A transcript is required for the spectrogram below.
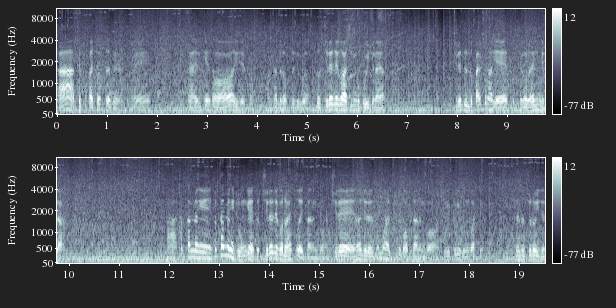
아 대포까지 떴어야 돼. 네. 자 이렇게 해서 이제 또 방타들 없어지고요. 또 지뢰 제거하시는 거 보이시나요? 지뢰들도 깔끔하게 또 제거를 해줍니다. 아, 척탄병이, 척탄병이 좋은 게 저 지뢰 제거를 할 수가 있다는 거. 지뢰 에너지를 소모할 필요가 없다는 거. 그게, 그게 좋은 것 같아요. 그래서 주로 이제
